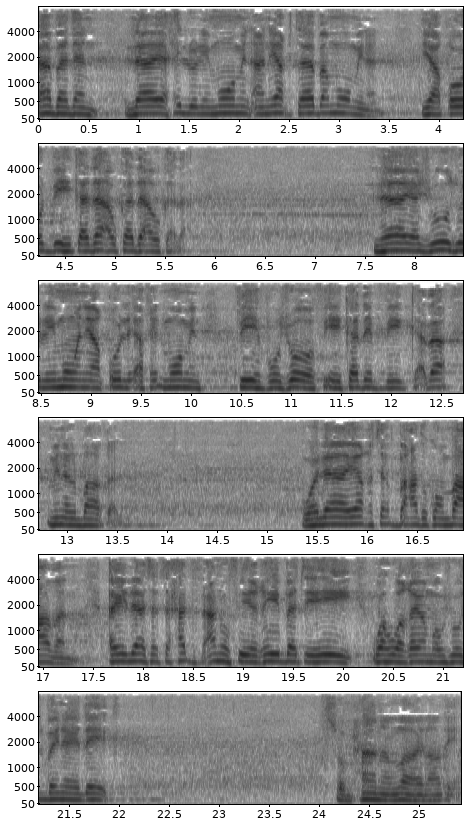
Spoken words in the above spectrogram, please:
أبدا. لا يحل لمؤمن أن يغتاب مؤمنا. يقول به كذا أو كذا أو كذا. لا يجوز لمؤمن يقول لأخي المؤمن فيه فجور فيه كذب فيه كذا من الباطل. ولا يغتب بعضكم بعضا. أي لا تتحدث عنه في غيبته وهو غير موجود بين يديك. سبحان الله العظيم.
